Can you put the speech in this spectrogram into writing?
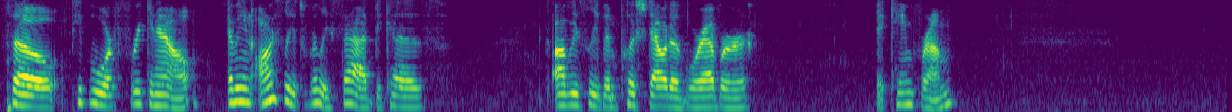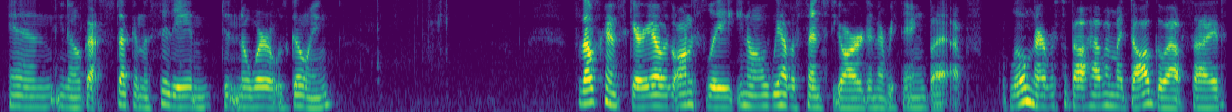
So people were freaking out. I mean, honestly, it's really sad because it's obviously been pushed out of wherever it came from and, you know, got stuck in the city and didn't know where it was going. So that was kind of scary. I was honestly, you know, we have a fenced yard and everything, but I was a little nervous about having my dog go outside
